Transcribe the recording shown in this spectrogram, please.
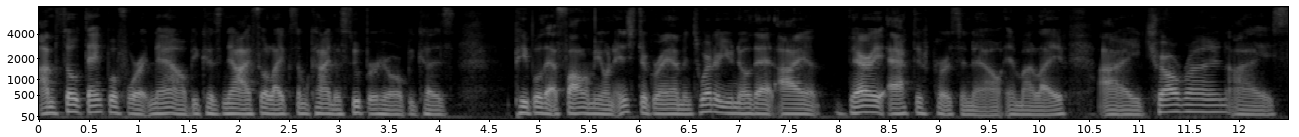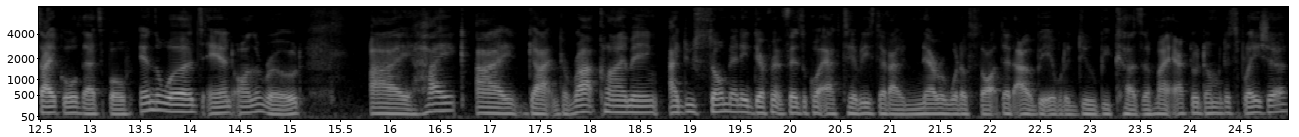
I'm so thankful for it now because now I feel like some kind of superhero because people that follow me on Instagram and Twitter, you know that I am very active person now in my life. I trail run, I cycle, that's both in the woods and on the road. I hike, I got into rock climbing. I do so many different physical activities that I never would have thought that I would be able to do because of my ectodermal dysplasia,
